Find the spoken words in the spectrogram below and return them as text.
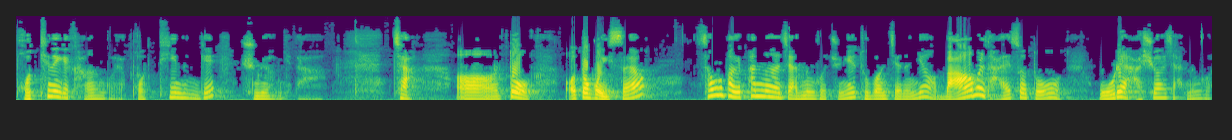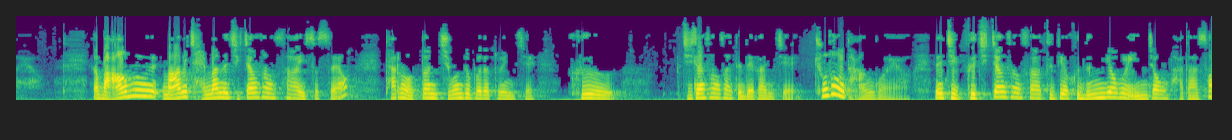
버티는 게 강한 거예요. 버티는 게 중요합니다. 자, 어, 또 어떤 거 있어요? 성급하게 판단하지 않는 것 중에 두 번째는요, 마음을 다해서도 오래 아쉬워하지 않는 거예요. 그러니까 마음을, 마음이 잘 맞는 직장 상사가 있었어요. 다른 어떤 직원들보다도 이제 그 직장 상사한테 내가 이제 충성을 다한 거예요. 근데 지- 그 직장 상사가 드디어 그 능력을 인정받아서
